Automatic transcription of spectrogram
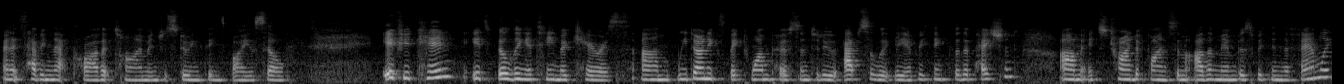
and it's having that private time and just doing things by yourself. If you can, it's building a team of carers. Um, we don't expect one person to do absolutely everything for the patient. Um, it's trying to find some other members within the family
